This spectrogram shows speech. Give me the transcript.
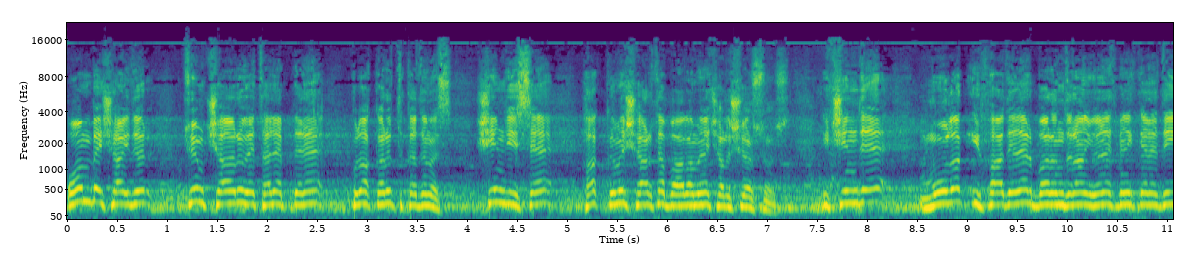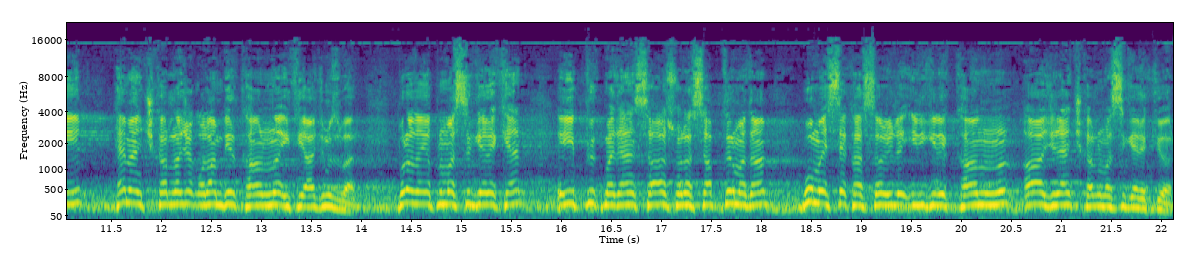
15 aydır tüm çağrı ve taleplere kulakları tıkadınız. Şimdi ise hakkını şarta bağlamaya çalışıyorsunuz. İçinde muğlak ifadeler barındıran yönetmeliklere değil hemen çıkarılacak olan bir kanuna ihtiyacımız var. Burada yapılması gereken eğip bükmeden sağa sola saptırmadan bu meslek hastalığıyla ilgili kanunun acilen çıkarılması gerekiyor.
